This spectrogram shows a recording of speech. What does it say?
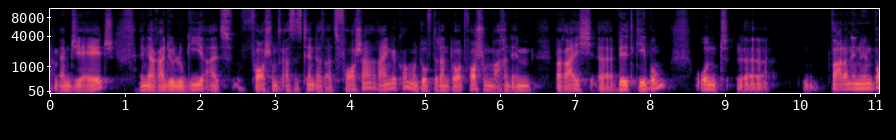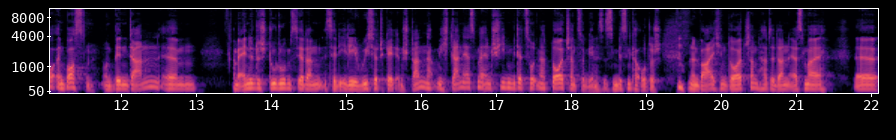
am MGH in der Radiologie als Forschungsassistent, also als Forscher reingekommen und durfte dann dort Forschung machen im Bereich äh, Bildgebung. Und äh, war dann in, Bo in Boston und bin dann ähm, am Ende des Studiums ja dann ist ja die Idee ResearchGate entstanden, habe mich dann erstmal entschieden, wieder zurück nach Deutschland zu gehen. Das ist ein bisschen chaotisch. Hm. Und dann war ich in Deutschland, hatte dann erstmal äh,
